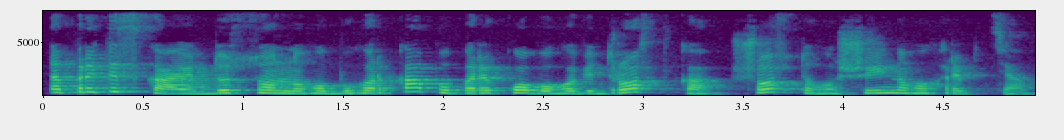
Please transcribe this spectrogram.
та притискають до сонного бугорка поперекового відростка шостого шийного хребця.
